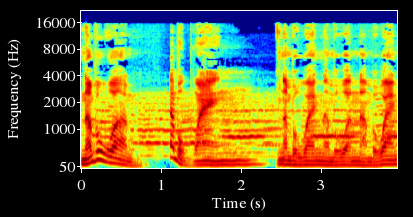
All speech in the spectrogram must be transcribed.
Number one. Number wang. Number wang, number one, number wang.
